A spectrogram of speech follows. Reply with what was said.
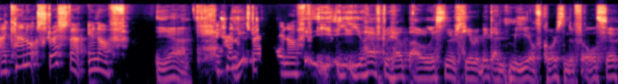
I cannot stress that enough. Yeah. I cannot you, stress enough. You have to help our listeners here a bit, and me, of course, and also.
